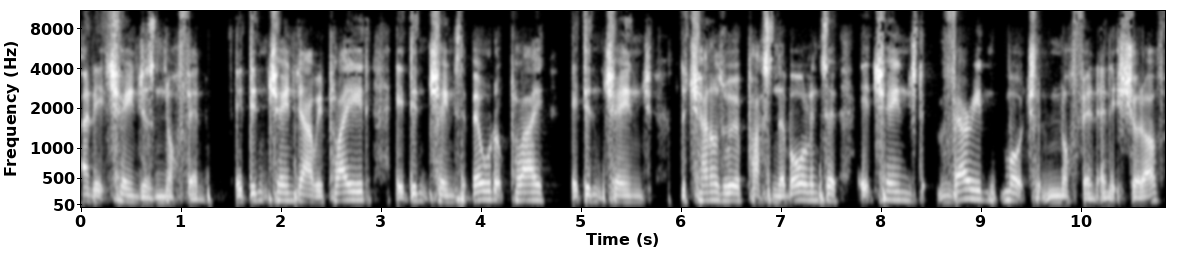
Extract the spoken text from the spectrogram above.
and it changes nothing. It didn't change how we played. It didn't change the build up play. It didn't change the channels we were passing the ball into. It changed very much nothing and it should have.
